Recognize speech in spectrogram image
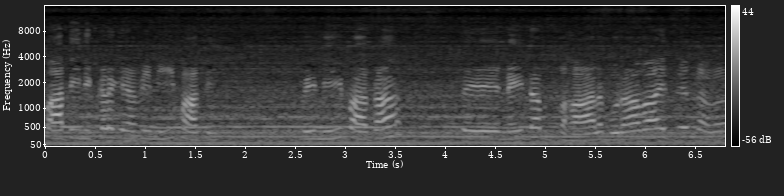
ਪਾਤੀ ਨਿਕਲ ਗਿਆ ਵੀ ਮੀਂਹ ਪਾਤੀ। ਵੀ ਮੀਂਹ ਪਾਤਾ ਤੇ ਨਹੀਂ ਤਾਂ ਹਾਲ ਬੁਰਾ ਵਾ ਇੱਥੇ ਭਰਾਵਾ।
